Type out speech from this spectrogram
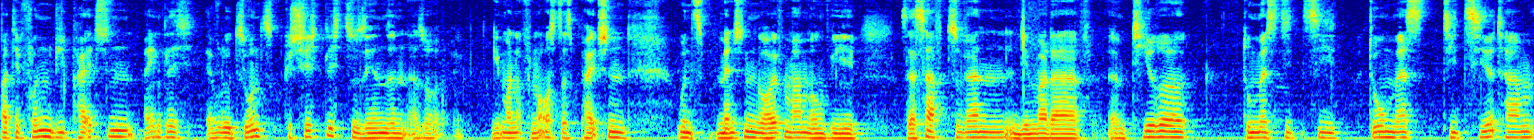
was gefunden, wie Peitschen eigentlich evolutionsgeschichtlich zu sehen sind. Also geht man davon aus, dass Peitschen uns Menschen geholfen haben, irgendwie sesshaft zu werden, indem wir da ähm, Tiere domestizi domestiziert haben,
